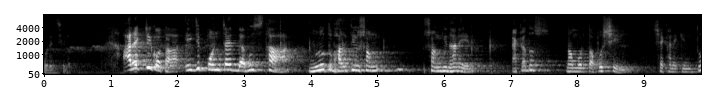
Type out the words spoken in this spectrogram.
করেছিল। আরেকটি কথা, এই যে পঞ্চায়েত ব্যবস্থা মূলত ভারতীয় সংবিধানের একাদশ নম্বর তপশিল সেখানে কিন্তু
